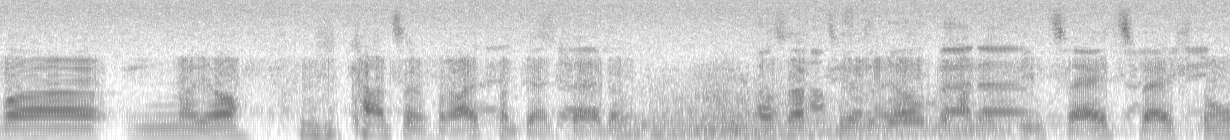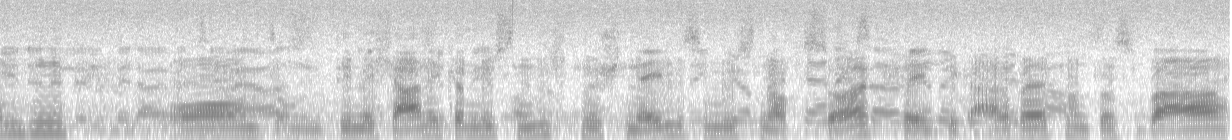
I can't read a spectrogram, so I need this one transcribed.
war, naja, nicht ganz erfreut von der Entscheidung. Er sagt hier, naja, wir haben ja viel Zeit, zwei Stunden und, und die Mechaniker müssen nicht nur schnell, sie müssen auch sorgfältig arbeiten und das war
